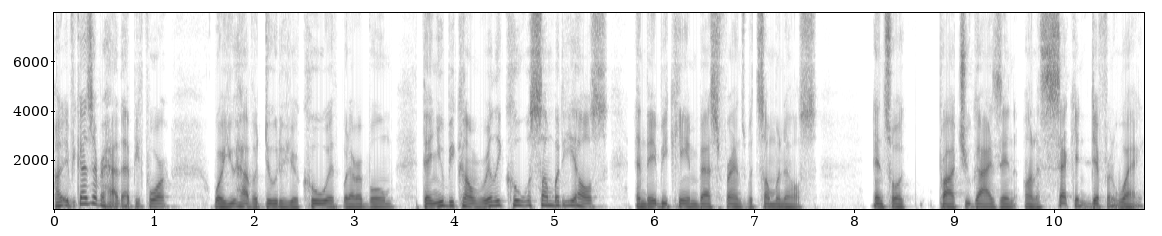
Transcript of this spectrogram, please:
Uh, if you guys ever had that before, where you have a dude who you're cool with, whatever, boom, then you become really cool with somebody else and they became best friends with someone else. And so it brought you guys in on a second different way.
